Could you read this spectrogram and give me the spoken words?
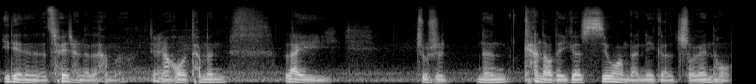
一点点的摧残着他们。对然后他们赖以就是能看到的一个希望的那个手电筒，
